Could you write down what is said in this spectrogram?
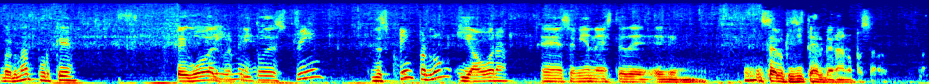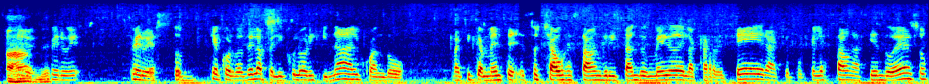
¿verdad? Porque pegó el refrito de Stream, de Scream, perdón, y ahora eh, se viene este de, eh, sé lo que hiciste el verano pasado. Ajá, pero, pero, pero esto, ¿te acordás de la película original cuando prácticamente estos chavos estaban gritando en medio de la carretera, que por qué le estaban haciendo eso?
